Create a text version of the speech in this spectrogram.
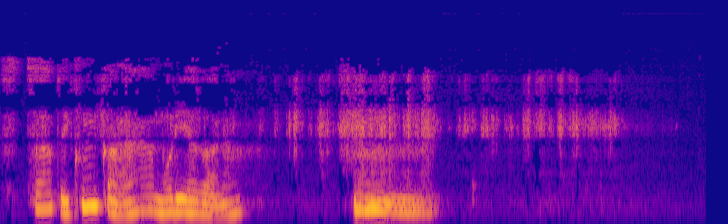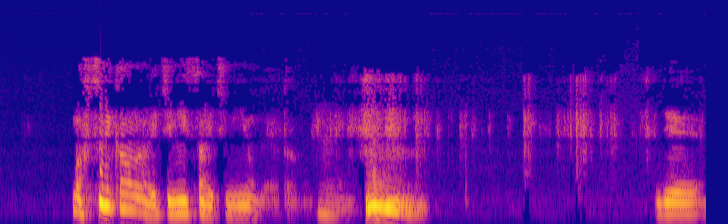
スタート行くんかな森屋がな。うん。まあ普通に買うのは123、124だよ、多分。うん。うん。で、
